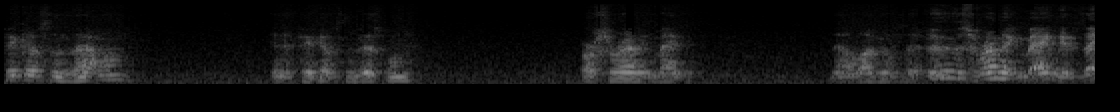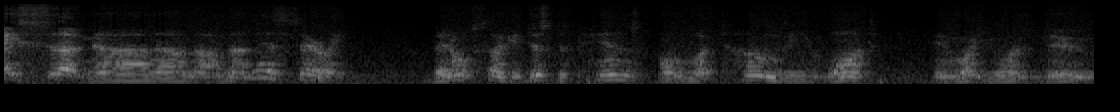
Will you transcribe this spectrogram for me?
pickups in that one and the pickups in this one are ceramic magnet. Now a lot of people say, ooh, ceramic magnets, they suck. No, no, no, not necessarily. They don't suck. It just depends on what tones you want and what you want to do,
